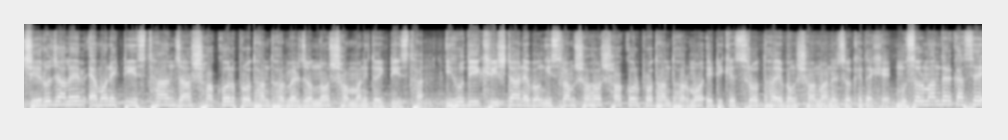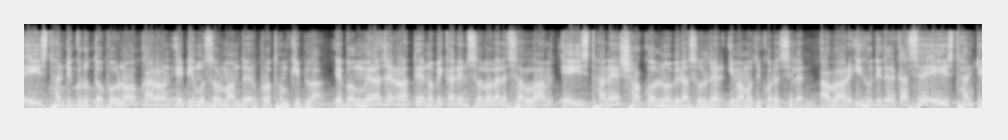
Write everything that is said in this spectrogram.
জেরুজালেম এমন একটি স্থান যা সকল প্রধান ধর্মের জন্য সম্মানিত একটি স্থান। ইহুদি, খ্রিস্টান এবং ইসলাম সহ সকল প্রধান ধর্ম এটিকে শ্রদ্ধা এবং সম্মানের চোখে দেখে। মুসলমানদের কাছে এই স্থানটি গুরুত্বপূর্ণ কারণ এটি মুসলমানদের প্রথম কিবলা। এবং মেরাজের রাতে নবী করিম সাল্লাহ সাল্লাম এই স্থানে সকল নবী রাসুলদের ইমামতি করেছিলেন। আবার ইহুদিদের কাছে এই স্থানটি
